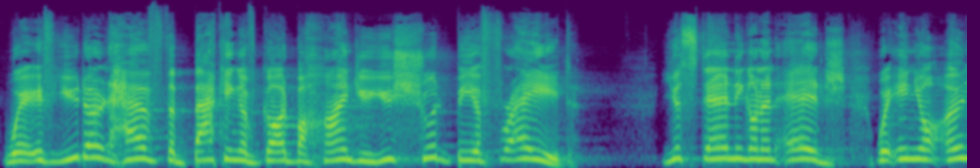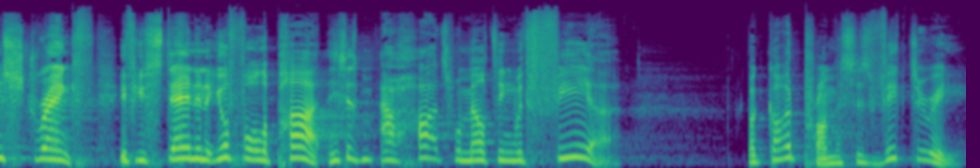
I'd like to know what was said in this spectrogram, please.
where if you don't have the backing of God behind you, you should be afraid. You're standing on an edge where, in your own strength, if you stand in it, you'll fall apart. He says, Our hearts were melting with fear. But God promises victory.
